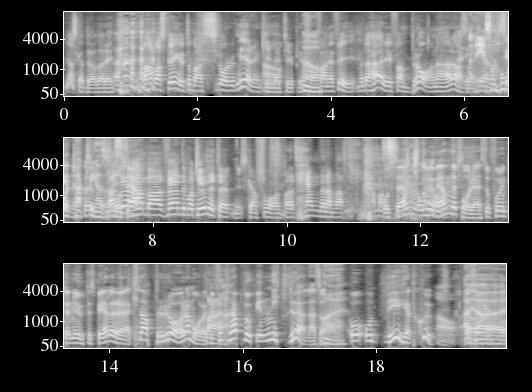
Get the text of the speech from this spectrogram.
jag ska döda dig. Och han bara springer ut och bara slår ner en kille typ, liksom, Ja. för han är fri. Men det här är ju fan bra nära. Alltså. det är en sån hård tackling. Alltså. Man Och ser han bara vänder bort huvudet nu ska han få, bara att händerna bara... Och sen om du vänder på det så får inte en utespelare knappt röra målet. Du får knappt gå upp i en nickduell alltså. Och, och det är ju helt sjukt. Ja, ett- nej.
